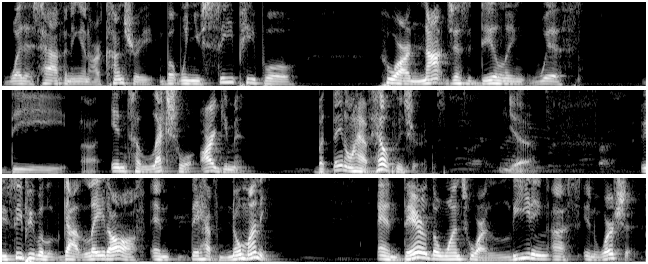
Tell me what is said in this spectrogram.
what is happening in our country, but when you see people who are not just dealing with the uh, intellectual argument, but they don't have health insurance. yeah, You see people got laid off and they have no money. And they're the ones who are leading us in worship.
